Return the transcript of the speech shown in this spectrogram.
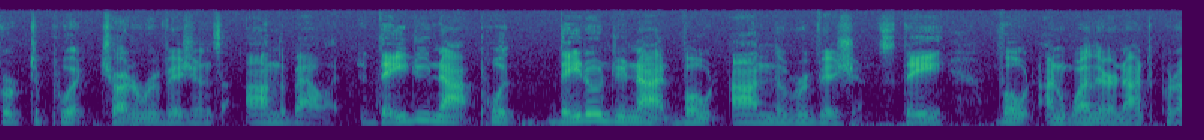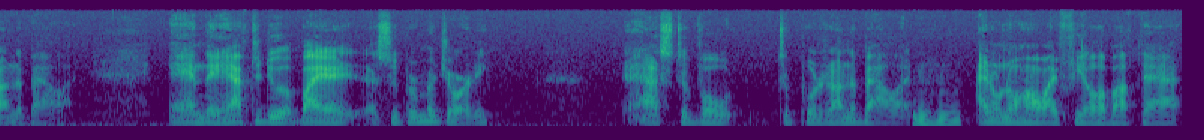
for to put charter revisions on the ballot. They do not put they don't do not vote on the revisions. They vote on whether or not to put on the ballot, and they have to do it by a, a supermajority. It has to vote to put it on the ballot. Mhm. I don't know how I feel about that,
